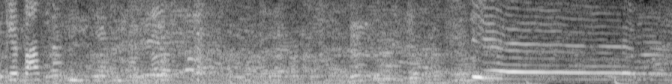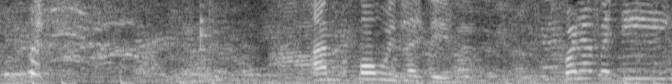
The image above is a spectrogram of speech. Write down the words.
¿Qué pasa? Yeah. I'm always like this. Bon appetit!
